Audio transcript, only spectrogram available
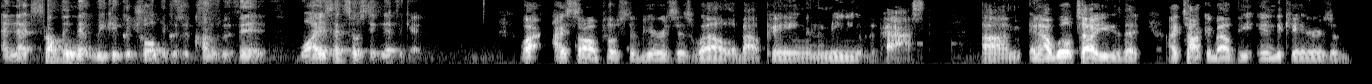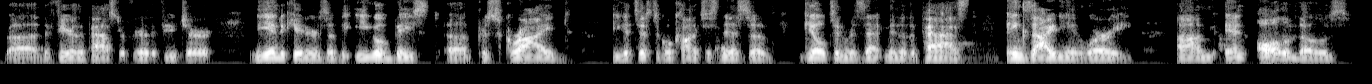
And that's something that we can control because it comes within. Why is that so significant? Well, I saw a post of yours as well about pain and the meaning of the past. Um, and I will tell you that I talk about the indicators of uh, the fear of the past or fear of the future, the indicators of the ego based, uh, prescribed egotistical consciousness of guilt and resentment of the past, anxiety and worry. Um, and all of those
